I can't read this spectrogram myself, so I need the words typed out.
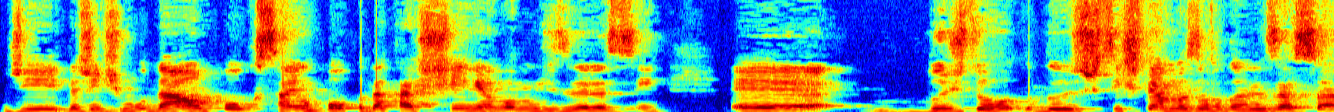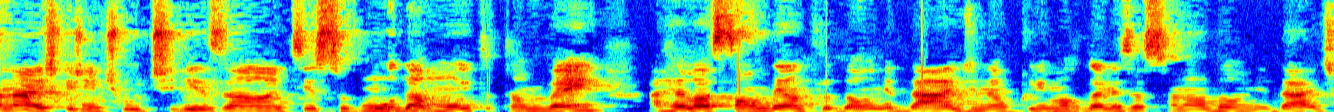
de da gente mudar um pouco, sair um pouco da caixinha, vamos dizer assim, é, dos, dos sistemas organizacionais que a gente utiliza antes. Isso muda muito também a relação dentro da unidade, né? O clima organizacional da unidade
